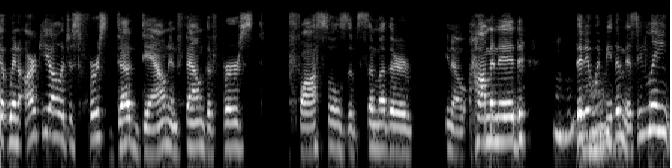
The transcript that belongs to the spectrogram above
that when archaeologists first dug down and found the first fossils of some other, you know, hominid, Mhm. that it would be the missing link.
